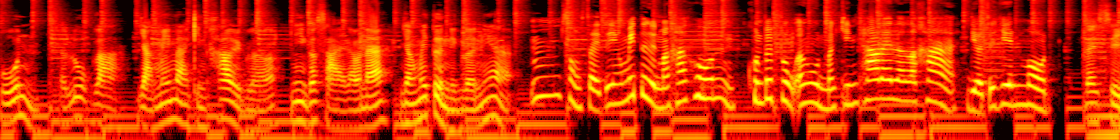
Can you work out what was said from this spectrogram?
คุณแล้วลูกล่ะ ยังไม่มากินข้าวอีกเหรอ นี่ก็สายแล้วนะ ยังไม่ตื่นอีกเลยเนี่ย อืม สงสัยจะยังไม่ตื่นมั้งคะคุณ คุณไปปลุกองุ่นมากินข้าวได้แล้วล่ะค่ะ เดี๋ยวจะเย็นหมด ได้สิ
